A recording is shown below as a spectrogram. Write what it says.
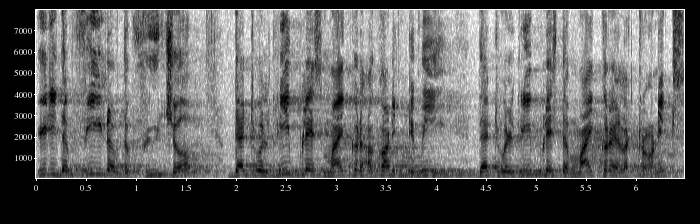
It is the field of the future that will replace micro, according to me, that will replace the microelectronics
